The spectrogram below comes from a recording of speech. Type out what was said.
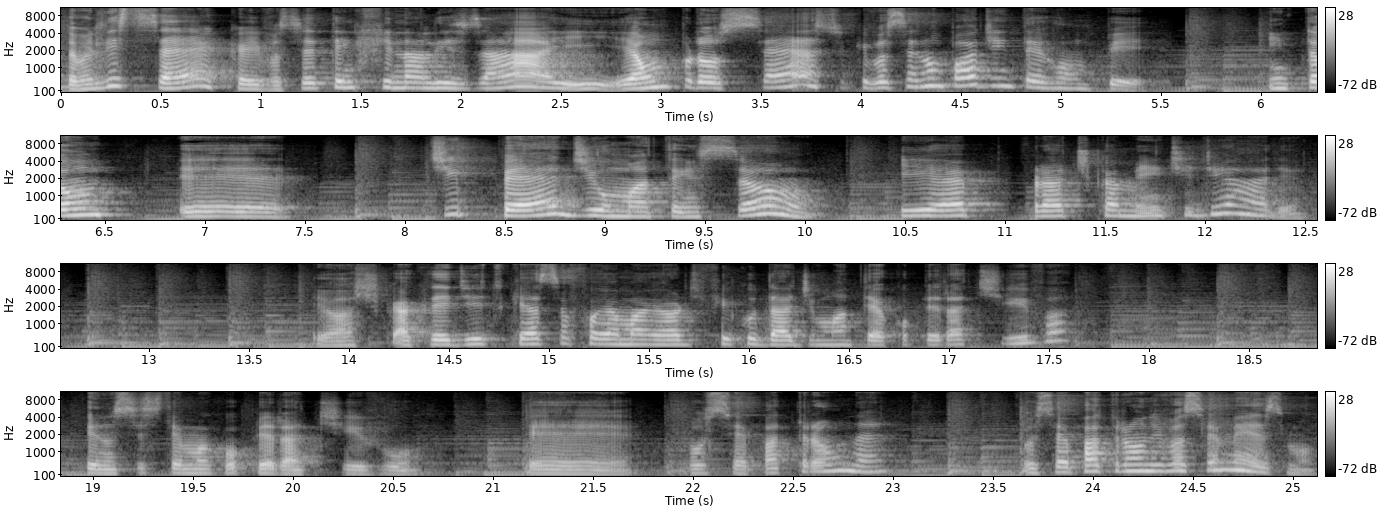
Então ele seca e você tem que finalizar e é um processo que você não pode interromper. Então é, te pede uma atenção que é praticamente diária. Eu acho acredito que essa foi a maior dificuldade de manter a cooperativa, porque no sistema cooperativo é, você é patrão, né? Você é patrão de você mesmo.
